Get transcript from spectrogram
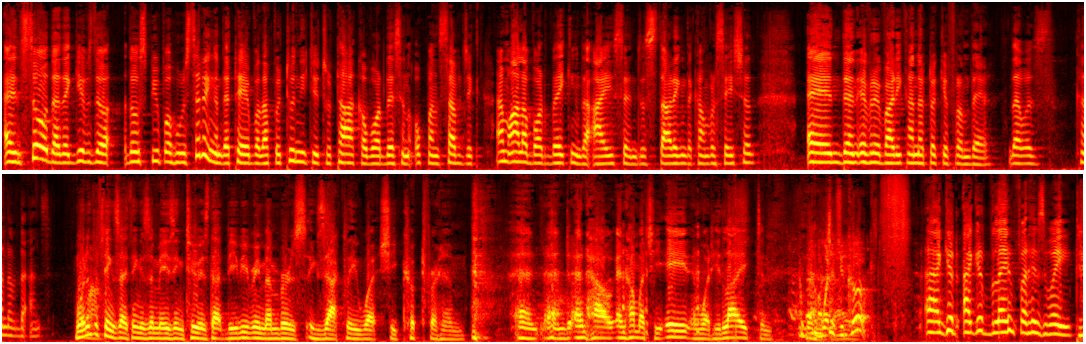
And so that it gives the, those people who are sitting at the table opportunity to talk about this an open subject. I'm all about breaking the ice and just starting the conversation. And then everybody kind of took it from there. That was kind of the answer. One wow. of the things I think is amazing too is that Bibi remembers exactly what she cooked for him, and and and how and how much he ate and what he liked and. and what did you cook? I get I get blamed for his weight.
